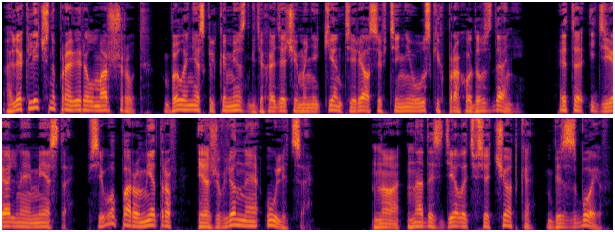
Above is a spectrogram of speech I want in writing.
Олег лично проверил маршрут. Было несколько мест, где ходячий манекен терялся в тени узких проходов зданий. Это идеальное место. Всего пару метров и оживленная улица. Но надо сделать все четко, без сбоев.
